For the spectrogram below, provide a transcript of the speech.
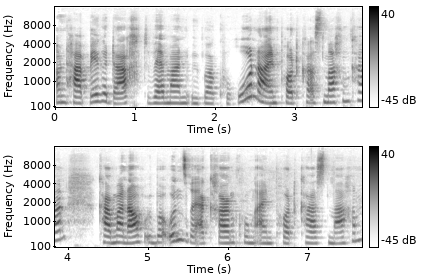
und habe mir gedacht, wenn man über Corona einen Podcast machen kann, kann man auch über unsere Erkrankung einen Podcast machen.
